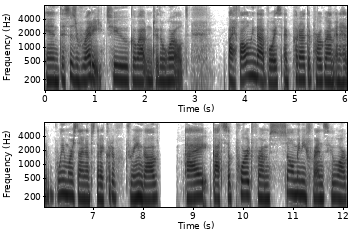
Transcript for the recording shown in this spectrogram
And this is ready to go out into the world. By following that voice, I put out the program and I had way more signups that I could have dreamed of. I got support from so many friends who are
